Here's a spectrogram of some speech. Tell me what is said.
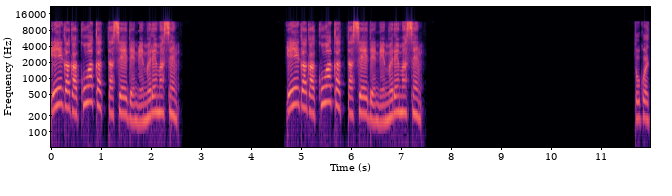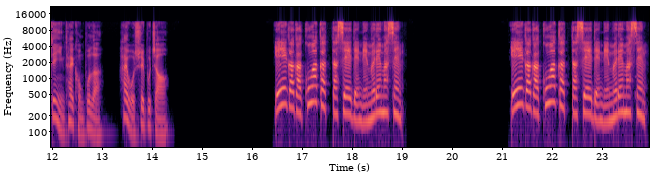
映画が怖かったせいで眠れません。映画が怖かったせいで眠れません。都怪电影太恐怖了，害我睡不着。映画が怖かったせいで眠れません。映画が怖かったせいで眠れません。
